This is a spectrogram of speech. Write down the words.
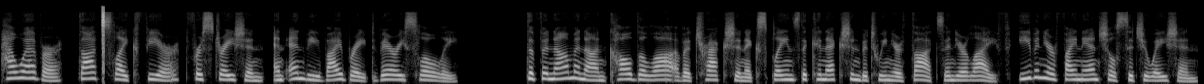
However, thoughts like fear, frustration, and envy vibrate very slowly. The phenomenon called the law of attraction explains the connection between your thoughts and your life, even your financial situation.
